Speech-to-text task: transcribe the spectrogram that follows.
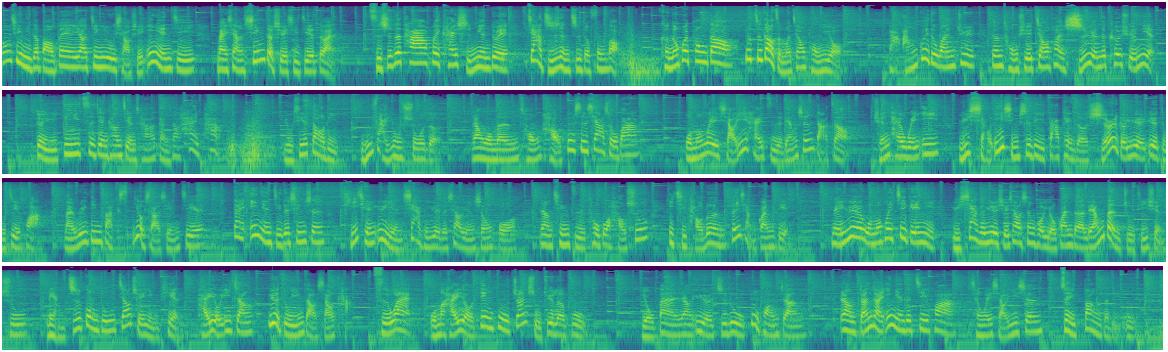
恭喜你的宝贝要进入小学一年级，迈向新的学习阶段。此时的他会开始面对价值认知的风暴，可能会碰到不知道怎么交朋友，把昂贵的玩具跟同学交换十元的科学面，对于第一次健康检查感到害怕。有些道理无法用说的，让我们从好故事下手吧。我们为小一孩子量身打造全台唯一与小一行事历搭配的十二个月阅读计划。My Reading Box 幼小衔接，带一年级的新生提前预演下个月的校园生活，让亲子透过好书一起讨论、分享观点。每月我们会寄给你与下个月学校生活有关的两本主题选书、两支共读教学影片，还有一张阅读引导小卡。此外，我们还有订户专属俱乐部，有伴让育儿之路不慌张，让短短一年的计划成为小医生最棒的礼物。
